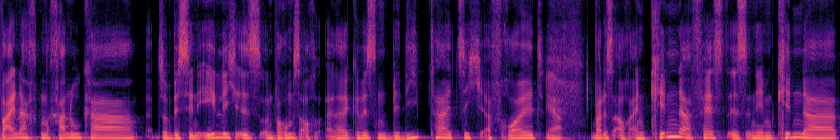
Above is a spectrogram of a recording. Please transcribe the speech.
Weihnachten, Chanukka so ein bisschen ähnlich ist und warum es auch einer gewissen Beliebtheit sich erfreut, Ja. weil es auch ein Kinderfest ist, in dem Kinder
